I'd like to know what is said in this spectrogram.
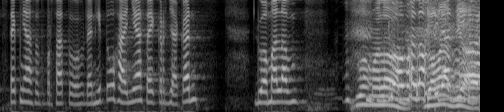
stepnya satu persatu dan itu hanya saya kerjakan dua malam Dua malam. Dua malam Dua tidak malam, ya. tidur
